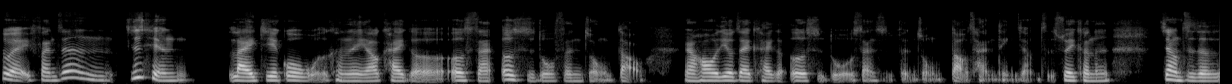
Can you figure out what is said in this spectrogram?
对，反正之前。来接过我的，可能也要开个二三二十多分钟到，然后又再开个二十多三十分钟到餐厅这样子，所以可能这样子的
